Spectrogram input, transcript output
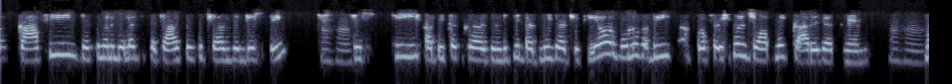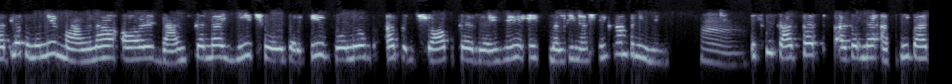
काफ़ी जैसे मैंने बोला कि पचास ऐसे ट्रांसजेंडर्स थे जिसकी अभी तक ज़िंदगी बदली जा चुकी है और वो लोग अभी प्रोफेशनल जॉब में कार्यरत हैं। हम्म, मतलब उन्होंने मांगना और डांस करना ये छोड़ करके वो लोग अब जॉब कर रहे हैं एक मल्टीनेशनल कंपनी में। हम्म, इसके साथ साथ अगर मैं अपनी बात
